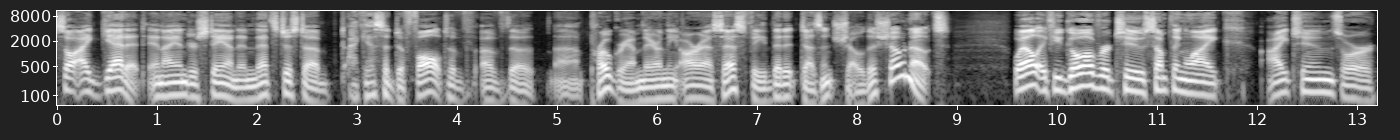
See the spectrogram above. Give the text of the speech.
So I get it and I understand, and that's just a, I guess, a default of of the uh, program there in the RSS feed that it doesn't show the show notes. Well, if you go over to something like iTunes or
